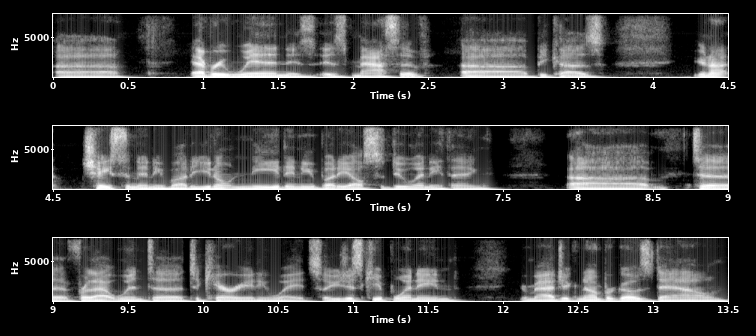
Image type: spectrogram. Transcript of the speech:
uh, every win is is massive uh, because you're not chasing anybody. You don't need anybody else to do anything uh, to for that win to to carry any weight. So you just keep winning your magic number goes down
